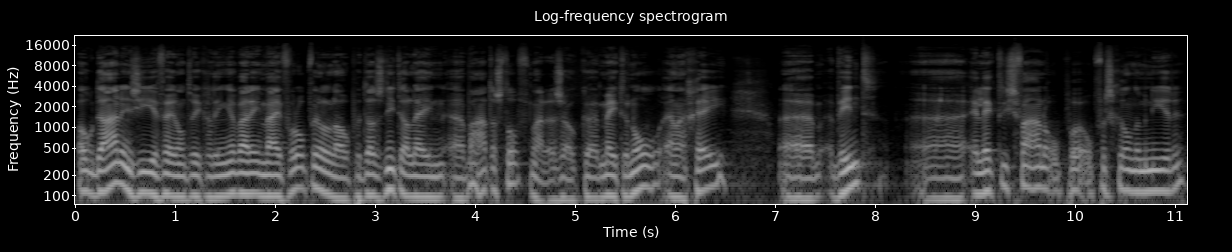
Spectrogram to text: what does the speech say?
Ook daarin zie je veel ontwikkelingen waarin wij voorop willen lopen. Dat is niet alleen eh, waterstof, maar dat is ook eh, methanol, LNG, eh, wind, eh, elektrisch varen op, op verschillende manieren.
